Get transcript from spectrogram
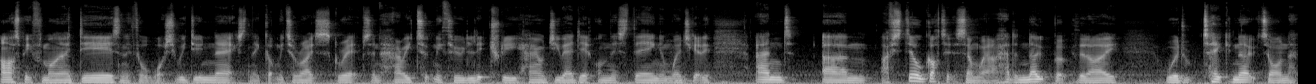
asked me for my ideas and they thought, what should we do next? And they got me to write scripts. And Harry took me through literally how do you edit on this thing and where'd you get it? And um, I've still got it somewhere. I had a notebook that I would take notes on,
